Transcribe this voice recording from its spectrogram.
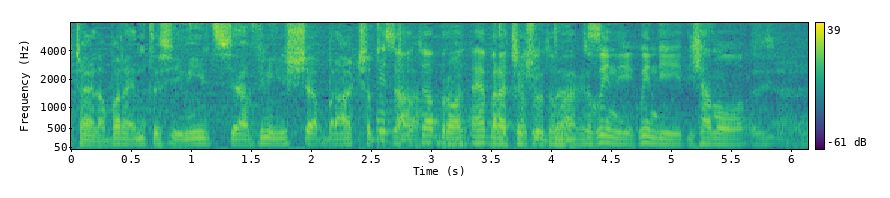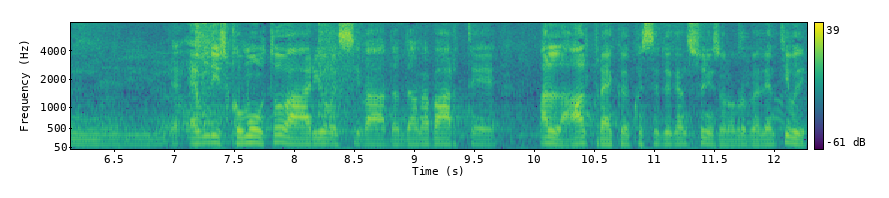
cioè la parentesi inizia, finisce, abbraccia tutta Esatto, la... abbro- eh, abbraccia tutto quanto. Quindi, quindi, diciamo è un disco molto vario che si va da, da una parte all'altra. Ecco, queste due canzoni sono proprio alle antipodi.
